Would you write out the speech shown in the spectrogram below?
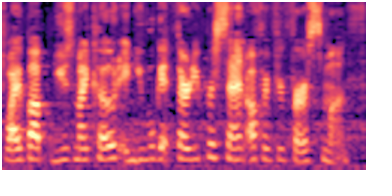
swipe up, use my code, and you will get 30% off of your first month.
